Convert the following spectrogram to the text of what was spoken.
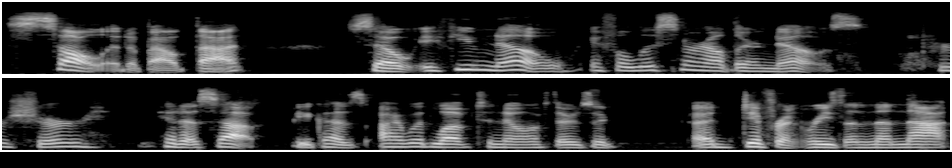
solid about that so if you know if a listener out there knows for sure hit us up because i would love to know if there's a, a different reason than that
